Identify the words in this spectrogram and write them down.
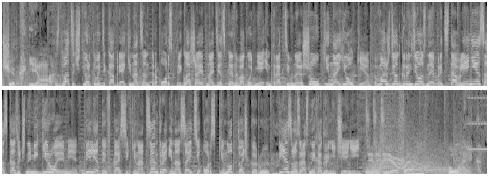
Чек-ин. С 24 декабря киноцентр Орск приглашает на детское новогоднее интерактивное шоу «Кино елки». Вас ждет грандиозное представление со сказочными героями. Билеты в кассе киноцентра и на сайте orskino.ru. Без возрастных ограничений. Лайк.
